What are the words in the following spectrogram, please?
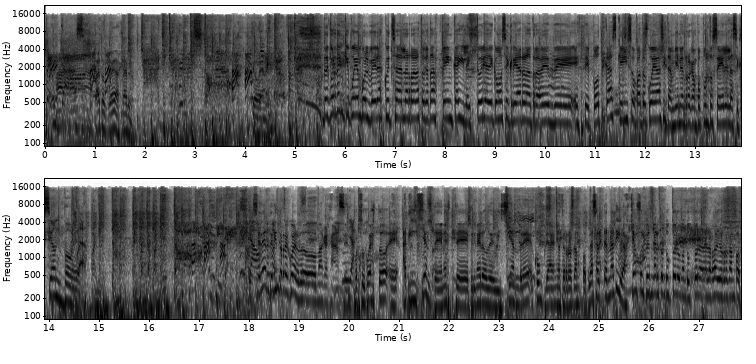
pencas. Pato Cuevas, claro. Qué bueno. Recuerden que pueden volver a escuchar las raras tocatas pencas y la historia de cómo se crearon a través de este podcast que hizo Pato Cuevas y también en rocampo.cl en la sección bóveda. Excelente, lindo recuerdo, Maca Hansen. Ya. Por supuesto, eh, atingente en este primero de diciembre, cumpleaños de Rock and Pop. Las alternativas. ¿Quién fue el primer conductor o conductora de la radio Rock and Pop?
